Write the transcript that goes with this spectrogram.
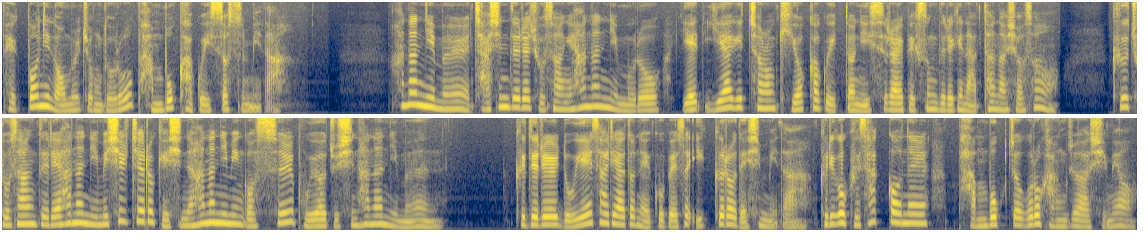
100번이 넘을 정도로 반복하고 있었습니다. 하나님을 자신들의 조상의 하나님으로 옛 이야기처럼 기억하고 있던 이스라엘 백성들에게 나타나셔서 그 조상들의 하나님이 실제로 계시는 하나님인 것을 보여주신 하나님은 그들을 노예살이하던 애굽에서 이끌어내십니다. 그리고 그 사건을 반복적으로 강조하시며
